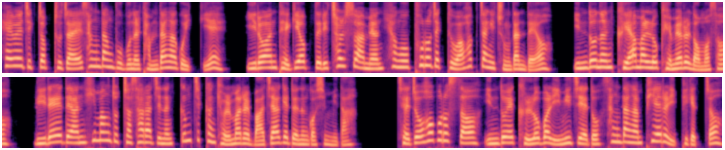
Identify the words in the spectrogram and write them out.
해외 직접 투자의 상당 부분을 담당하고 있기에 이러한 대기업들이 철수하면 향후 프로젝트와 확장이 중단되어 인도는 그야말로 괴멸을 넘어서 미래에 대한 희망조차 사라지는 끔찍한 결말을 맞이하게 되는 것입니다. 제조 허브로서 인도의 글로벌 이미지에도 상당한 피해를 입히겠죠.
